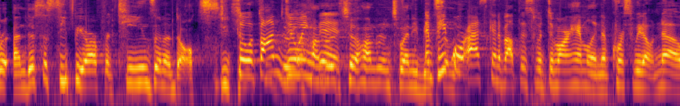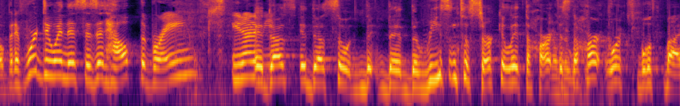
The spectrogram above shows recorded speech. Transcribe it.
For, and this is CPR for teens and adults. You- So you if I'm keep doing 100 this- to 120 beats And people a were asking about this with Damar Hamlin. Of course, we don't know. But if we're doing this, does it help the brain? You know what I It mean? does. It does. So the, the, the reason to circulate the heart is the heart works both by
